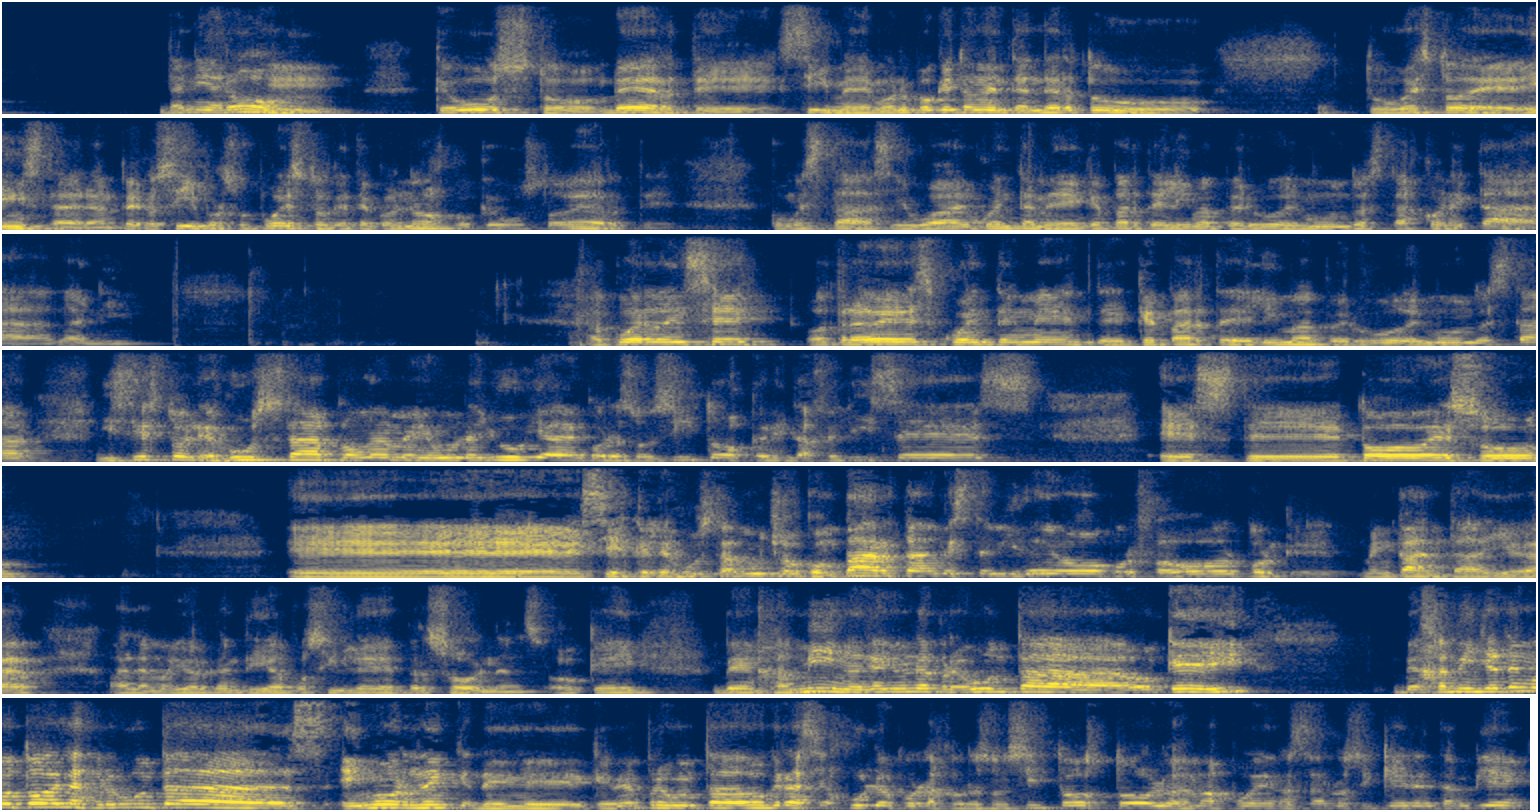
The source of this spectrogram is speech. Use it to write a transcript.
Dani Arón, qué gusto verte. Sí, me demoré un poquito en entender tu, tu esto de Instagram, pero sí, por supuesto que te conozco, qué gusto verte. ¿Cómo estás? Igual cuéntame de qué parte de Lima, Perú, del mundo estás conectada, Dani. Acuérdense, otra vez, cuéntenme de qué parte de Lima, Perú o del mundo están. Y si esto les gusta, pónganme una lluvia de corazoncitos, caritas felices, este, todo eso. Eh, si es que les gusta mucho, compartan este video, por favor, porque me encanta llegar a la mayor cantidad posible de personas, ¿ok? Benjamín, aquí hay una pregunta, ¿ok? Benjamín, ya tengo todas las preguntas en orden que, me han preguntado. Gracias, Julio, por los corazoncitos. Todos los demás pueden hacerlo si quieren también.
